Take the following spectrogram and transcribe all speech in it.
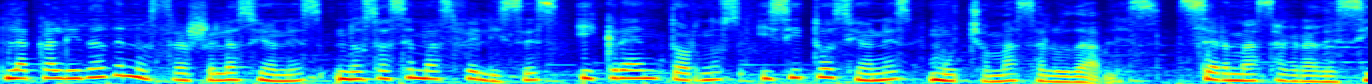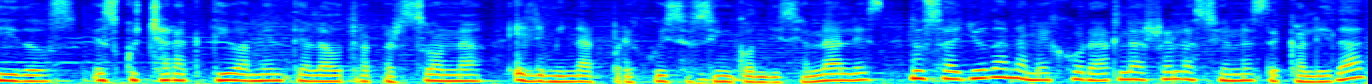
La calidad de nuestras relaciones nos hace más felices y crea entornos y situaciones mucho más saludables. Ser más agradecidos, escuchar activamente a la otra persona, eliminar prejuicios incondicionales, nos ayudan a mejorar las relaciones de calidad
